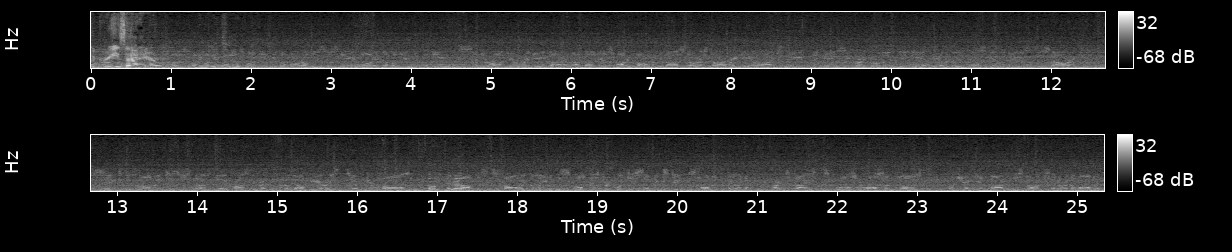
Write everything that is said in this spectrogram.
too? Degrees out here? at All Star Star Radio. I'm Steve Nicasey, Greg Orlandini at the editor's desk in the news this hour. 6 to 12 inches of snow today across the greater Philadelphia area as the temperature falls and thumped it up. This is following the lead of the school district, which is sending students home at noon. Archdiocese schools are also closed. We'll check in live at the Storm Center in a moment.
